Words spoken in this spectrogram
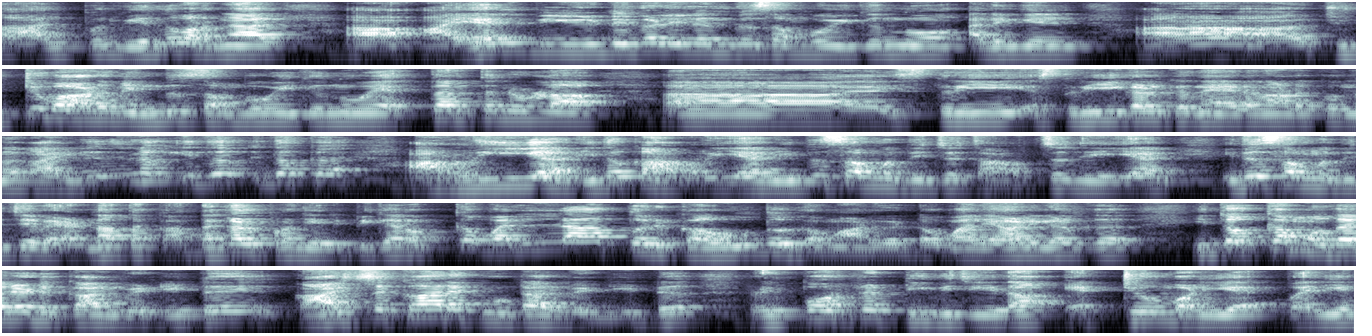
താല്പര്യം എന്ന് പറഞ്ഞാൽ അയൽ വീടുകളിൽ എന്ത് സംഭവിക്കുന്നു? അല്ലെങ്കിൽ ചുറ്റുപാടും എന്ത് സംഭവിക്കുന്നു? എത്തരത്തിലുള്ള സ്ത്രീ സ്ത്രീകൾക്ക് നേരെ നടക്കുന്ന കാര്യം. ഇത് ഇതൊക്കെ അറിയാൻ ഇതൊക്കെ അറിയാൻ ഇത് സംബന്ധിച്ച് ചർച്ച ചെയ്യാൻ ഇത് സംബന്ധിച്ച് വേണ്ടാത്ത കഥകൾ പ്രചരിപ്പിക്കാൻ ഒക്കെ വല്ലാത്തൊരു കൗതുകമാണ് കേട്ടോ. മലയാളികൾക്ക് ഇതൊക്കെ മുതലെടുക്കാൻ വേണ്ടിയിട്ട് കാഴ്ചക്കാരെ കൂട്ടാൻ വേണ്ടിയിട്ട് റിപ്പോർട്ടർ ടി വി ചെയ്ത ഏറ്റവും വലിയ വലിയ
